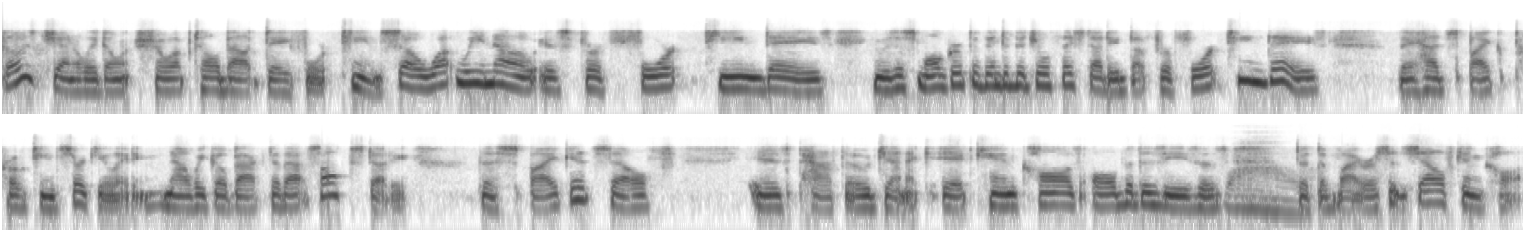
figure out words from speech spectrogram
Those generally don't show up till about day 14. So, what we know is for 14 days, it was a small group of individuals they studied, but for 14 days, they had spike protein circulating. Now we go back to that Salk study. The spike itself is pathogenic. It can cause all the diseases Wow. that the virus itself can cause.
